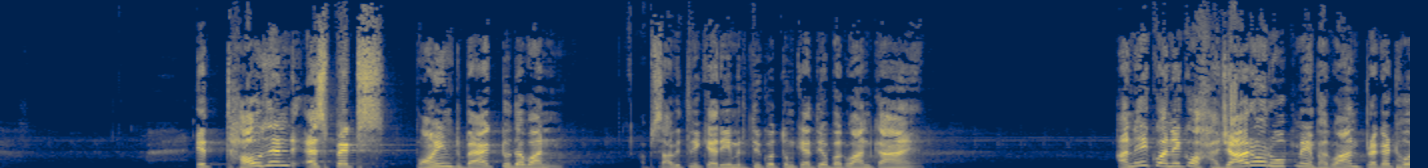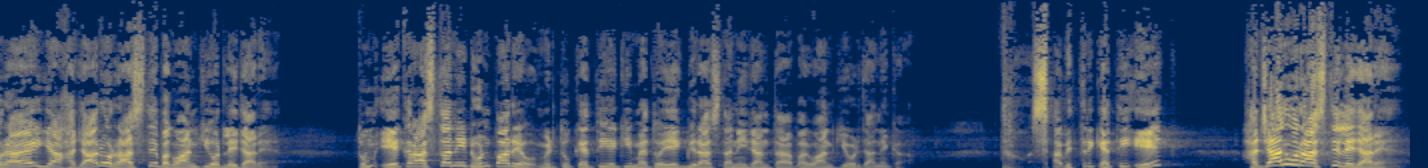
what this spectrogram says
A thousand aspects point back to the one अब सावित्री कह रही है, मृत्यु को तुम कहते हो भगवान कहाँ है? अनेकों अनेकों हज़ारों रूप में भगवान प्रकट हो रहा है या हज़ारों रास्ते भगवान की ओर ले जा रहे हैं। तुम एक रास्ता नहीं ढूंढ पा रहे हो। मृत्यु कहती है कि मैं तो एक भी रास्ता नहीं जानता भगवान की ओर जाने का। तो सावित्री कहती, एक? हज़ारों रास्ते ले जा रहे हैं।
